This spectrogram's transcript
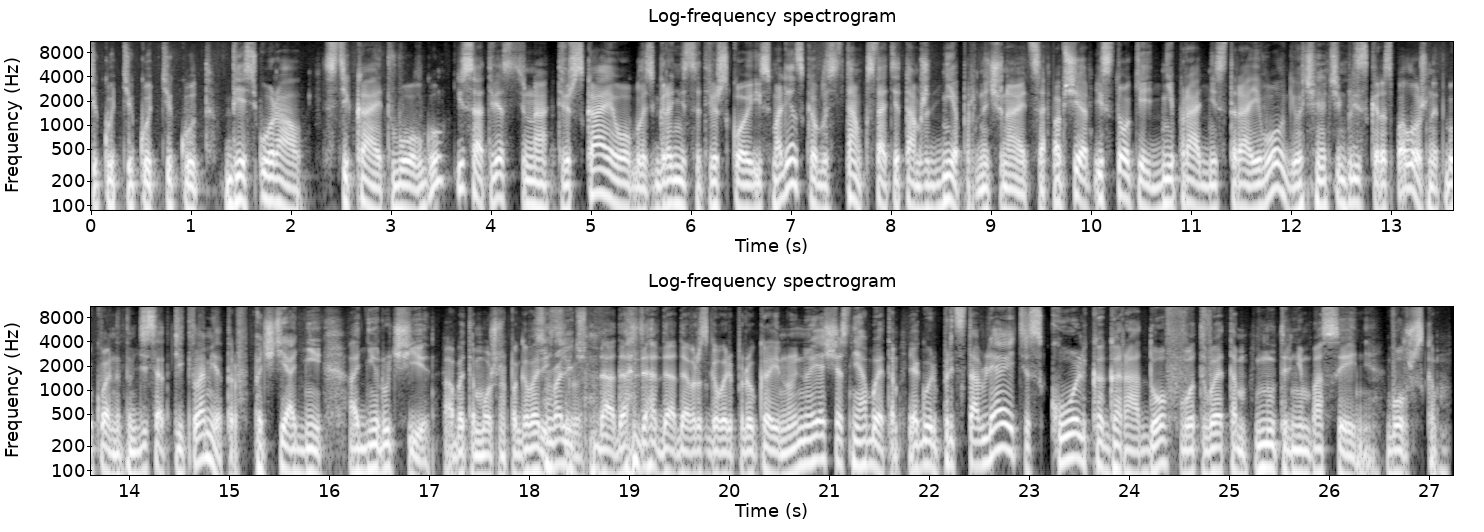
текут, текут, текут, весь Урал стекает в Волгу, и, соответственно, Тверская область, граница Тверской и Смоленской области, там, кстати, там же Днепр начинается. Вообще истоки Днепра, Днестра и Волги очень-очень близко расположены, это буквально там десятки километров, почти одни, одни ручьи, об этом можно поговорить. Символично. Да, да, да, да, да, в разговоре про Украину. Но я сейчас не об этом. Я говорю, представляете, сколько городов вот в этом внутреннем бассейне волжском?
